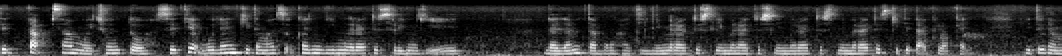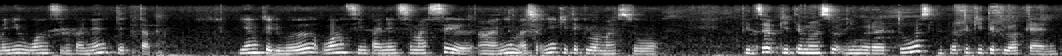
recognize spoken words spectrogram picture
tetap sama. Contoh, setiap bulan kita masukkan RM500 dalam tabung haji. 500 500 500 500 kita tak keluarkan. Itu namanya wang simpanan tetap. Yang kedua wang simpanan semasa. Ha, ni maksudnya kita keluar masuk. Kejap kita masuk 500 lepas tu kita keluarkan.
